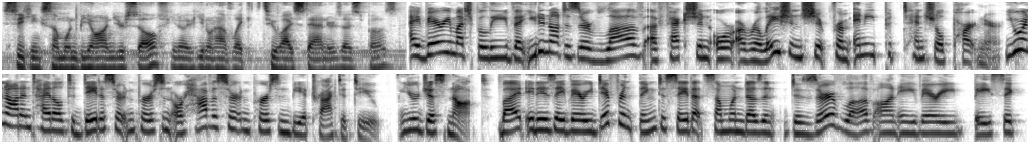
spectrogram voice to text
seeking someone beyond yourself. You know, you don't have like too high standards, I suppose. I very much believe that you do not deserve love, affection, or a relationship from any potential partner. You are not entitled to date a certain person or have a certain person be attracted to you. You're just not. But it is a very different thing to say that someone doesn't deserve love on a very basic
